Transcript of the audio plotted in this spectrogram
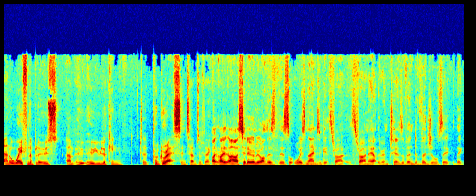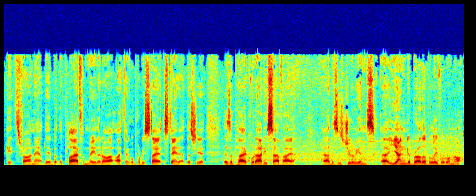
And away from the Blues, um, who, who, are you looking to progress in terms of their career? I, I, I said earlier on, there's, there's, always names that get thrown, thrown out there in terms of individuals that, that get thrown out there. But the player for me that I, I think will probably stay, stand out this year is a player called Ardie Savea. Uh, this is Julian's uh, younger brother, believe it or not.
